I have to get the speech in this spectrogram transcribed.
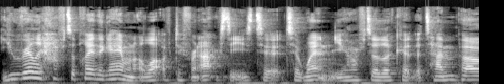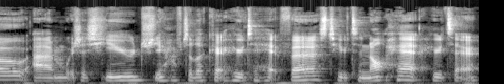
you really have to play the game on a lot of different axes to, to win. You have to look at the tempo, um, which is huge. You have to look at who to hit first, who to not hit, who to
